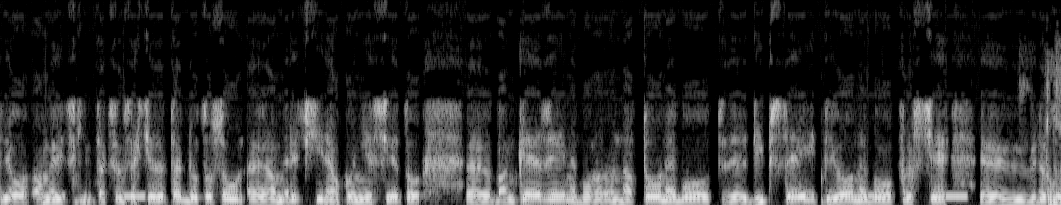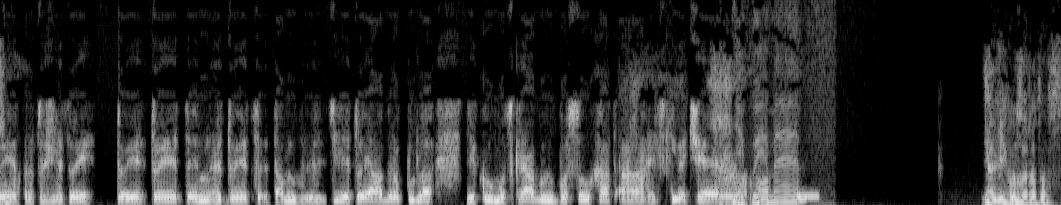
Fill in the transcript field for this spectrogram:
jo, americkým. Tak jsem se chtěl zeptat, kdo to jsou američtí neokoni, jestli je to bankéři, nebo NATO, nebo Deep State, jo, nebo prostě kdo to je, protože to je to je, to je ten, to je, tam je to jádro pudla. Děkuju moc krát, budu poslouchat a hezký večer. Děkujeme. Já děkuji za dotaz.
